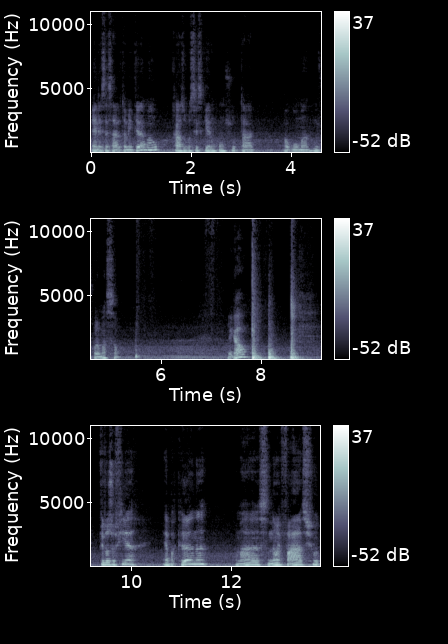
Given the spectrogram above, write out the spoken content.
é necessário também ter à mão, caso vocês queiram consultar alguma informação. Legal? Filosofia é bacana, mas não é fácil.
